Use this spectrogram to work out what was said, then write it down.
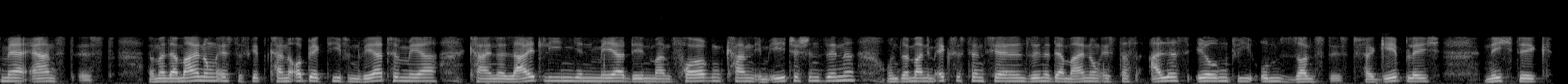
mehr ernst ist. Wenn man der Meinung ist, es gibt keine objektiven Werte mehr, keine Leitlinien mehr, denen man folgen kann im ethischen Sinne und wenn man im existenziellen Sinne der Meinung ist, dass alles irgendwie umsonst ist, vergeblich, nichtig,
